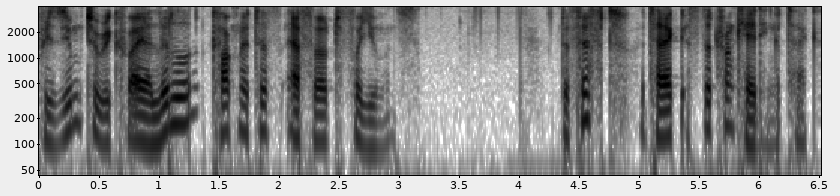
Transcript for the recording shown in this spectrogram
presumed to require little cognitive effort for humans. The fifth attack is the truncating attack.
